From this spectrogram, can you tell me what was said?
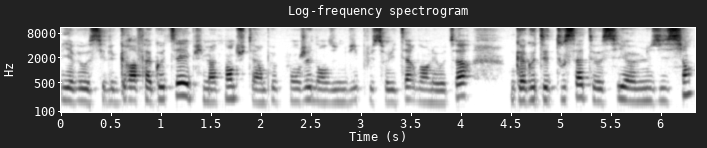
il y avait aussi le graphe à côté, et puis maintenant, tu t'es un peu plongé dans une vie plus solitaire dans les hauteurs. Donc à côté de tout ça, tu es aussi musicien.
